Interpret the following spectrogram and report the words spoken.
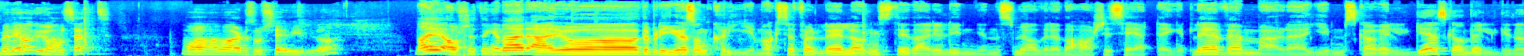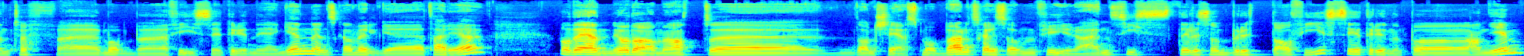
Men ja, uansett. Hva, hva er det som skjer videre, da? Nei, avslutningen her er jo Det blir jo et sånn klimaks, selvfølgelig, langs de der linjene som vi allerede har skissert, egentlig. Hvem er det Jim skal velge? Skal han velge den tøffe mobbe fise i trynet-gjengen, eller skal han velge Terje? Og det ender jo da med at uh, den sjefsmobberen skal liksom fyre av en siste liksom brutal fis i trynet på han Jim.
